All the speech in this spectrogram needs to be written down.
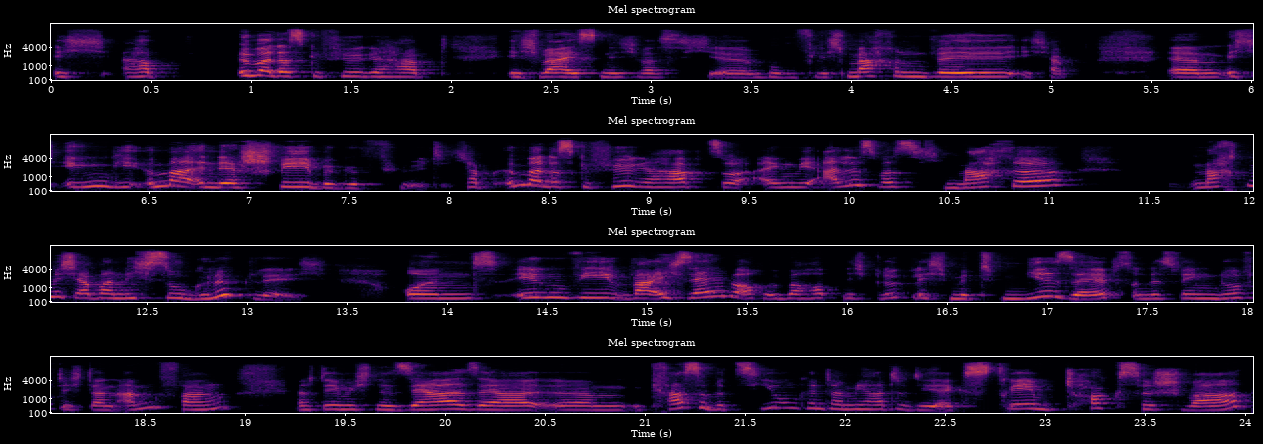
Ich habe immer das Gefühl gehabt, ich weiß nicht, was ich äh, beruflich machen will. Ich habe ähm, mich irgendwie immer in der Schwebe gefühlt. Ich habe immer das Gefühl gehabt, so irgendwie alles, was ich mache, macht mich aber nicht so glücklich. Und irgendwie war ich selber auch überhaupt nicht glücklich mit mir selbst. Und deswegen durfte ich dann anfangen, nachdem ich eine sehr, sehr ähm, krasse Beziehung hinter mir hatte, die extrem toxisch war,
